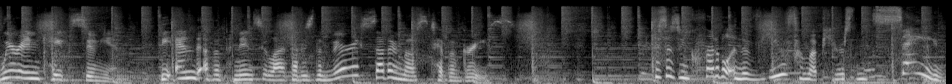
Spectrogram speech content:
We're in Cape Sounion, the end of a peninsula that is the very southernmost tip of Greece. This is incredible, and the view from up here is insane.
